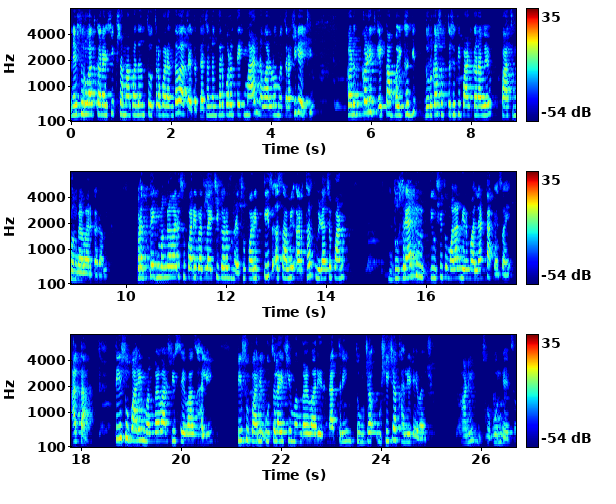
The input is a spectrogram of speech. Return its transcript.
ने सुरुवात करायची क्षमापदन स्तोत्रपर्यंत वाचायचं. त्याच्यानंतर परत एक माळ नवारणू मंत्राची घ्यायची. कडकडीत एका बैठकीत दुर्गा सप्तशती पाठ करावे पाच मंगळवार करावे. प्रत्येक मंगळवारी सुपारी बदलायची गरज नाही. सुपारी तीच असावी अर्थात विड्याचं पान दुसऱ्या दिवशी तुम्हाला निर्माल्यात टाकायचं आहे. आता ती सुपारी मंगळवारची सेवा झाली. ती सुपारी उचलायची मंगळवारी रात्री तुमच्या उशीच्या खाली ठेवायची आणि झोपून घ्यायचं.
